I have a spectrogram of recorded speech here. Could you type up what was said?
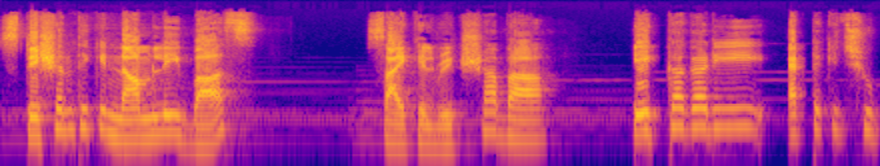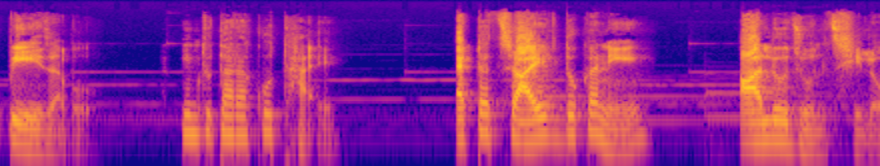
স্টেশন থেকে নামলেই বাস, সাইকেল রিক্সা বা এক্কা গাড়ি একটা কিছু পেয়ে যাব। কিন্তু তারা কোথায়? একটা চায়ের দোকানে আলো জ্বলছিল।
